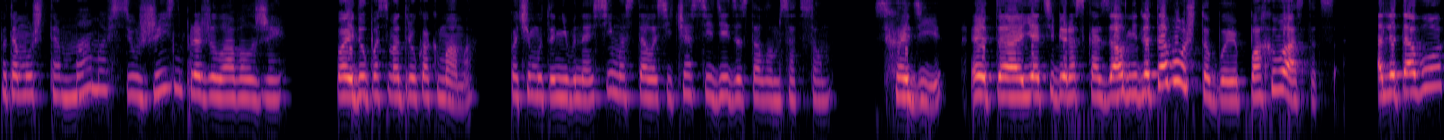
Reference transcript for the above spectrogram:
потому что мама всю жизнь прожила во лжи. Пойду посмотрю, как мама. Почему-то невыносимо стало сейчас сидеть за столом с отцом. Сходи. Это я тебе рассказал не для того, чтобы похвастаться, а для того,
